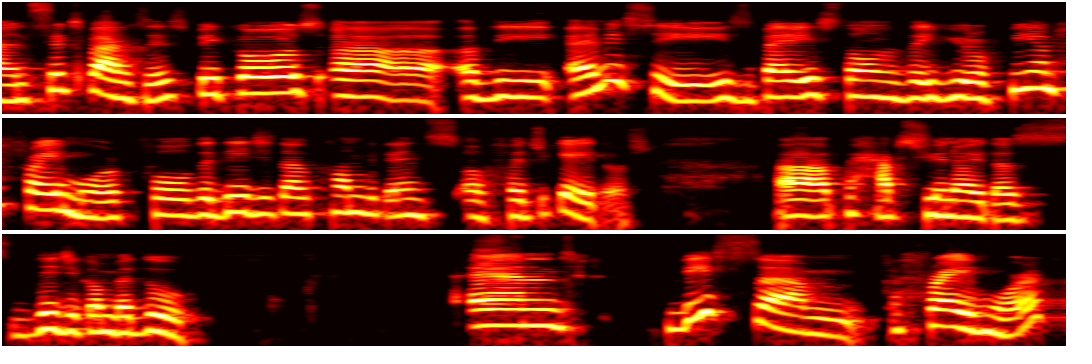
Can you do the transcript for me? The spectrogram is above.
and six badges because uh, the MEC is based on the European framework for the digital competence of educators. Uh, perhaps you know it as DigiCompEdu. And this um, framework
